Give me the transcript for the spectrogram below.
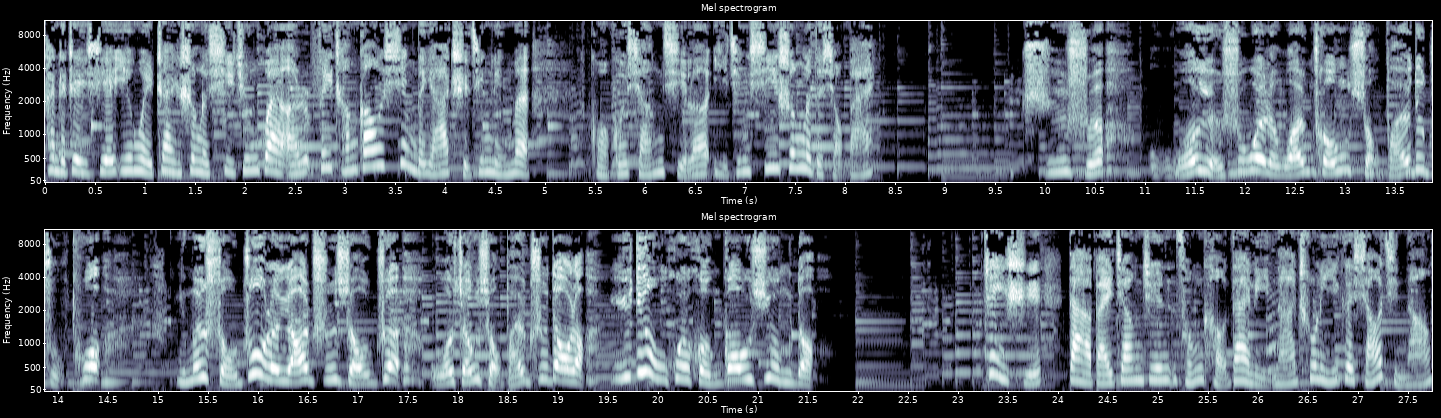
看着这些因为战胜了细菌怪而非常高兴的牙齿精灵们，果果想起了已经牺牲了的小白。其实，我也是为了完成小白的嘱托。你们守住了牙齿小镇，我想小白知道了一定会很高兴的。这时，大白将军从口袋里拿出了一个小锦囊。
